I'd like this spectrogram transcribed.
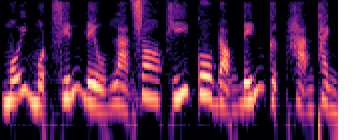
Mỗi một phiến đều là do khí cô đọng đến cực hạn thành.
